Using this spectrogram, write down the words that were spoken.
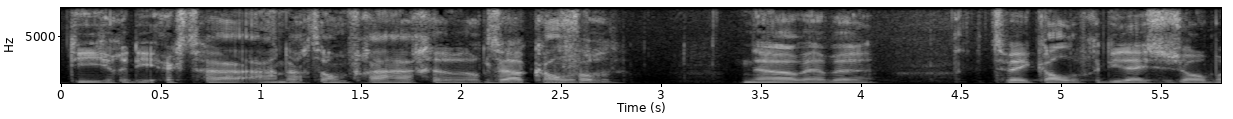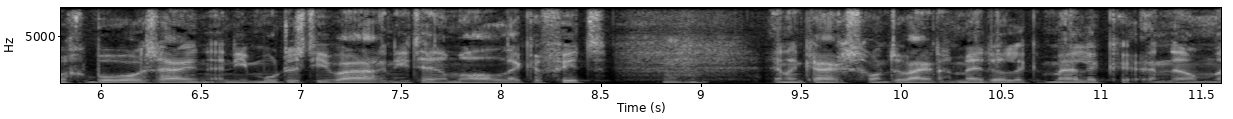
dieren die extra aandacht aan vragen. Wat Welke kalveren? Nou, we hebben twee kalveren die deze zomer geboren zijn. En die moeders die waren niet helemaal lekker fit. -huh. En dan krijgen ze gewoon te weinig melk. melk en dan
